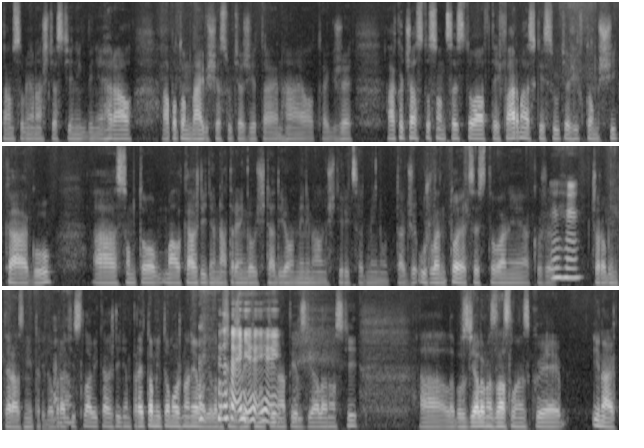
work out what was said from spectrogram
tam som ja našťastie nikdy nehral. A potom najvyššia súťaž je tá NHL. Takže ako často som cestoval v tej farmárskej súťaži v tom Chicagu, a som to mal každý deň na tréningový štadión minimálne 40 minút. Takže už len to je cestovanie, akože, mm-hmm. čo robím teraz Nitry do Bratislavy každý deň. Preto mi to možno nevadí, lebo som zvyknutý na tie vzdialenosti. A, lebo vzdialenosť na Slovensku je inak,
